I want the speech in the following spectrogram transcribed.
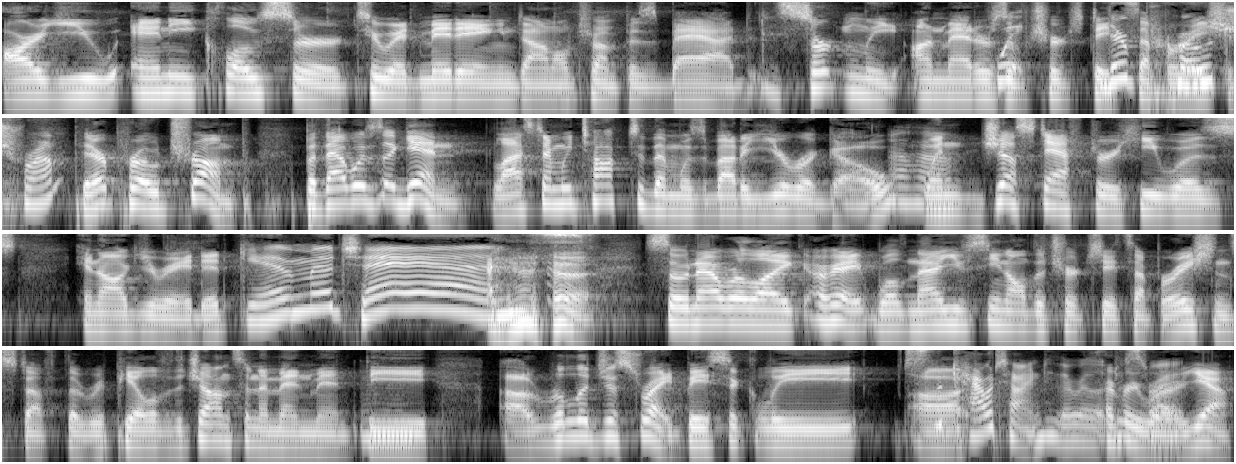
Are you any closer to admitting Donald Trump is bad? Certainly on matters Wait, of church state they're separation. pro-Trump? They're pro Trump. But that was, again, last time we talked to them was about a year ago Uh-huh. when just after he was inaugurated. Give him a chance. so now we're like, okay, well, now you've seen all the church state separation stuff, the repeal of the Johnson Amendment, the uh, religious right, basically Mm-hmm. Just uh, the cowtown to the religious everywhere. right. Yeah.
